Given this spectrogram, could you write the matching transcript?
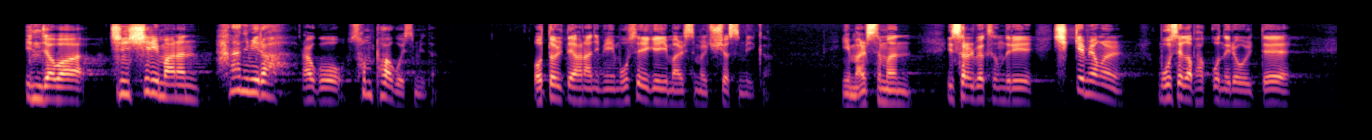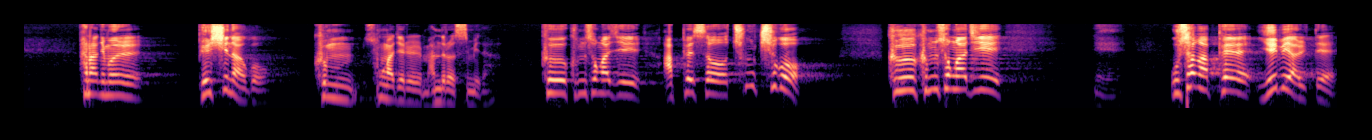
인자와 진실이 많은 하나님이라라고 선포하고 있습니다. 어떨 때 하나님이 모세에게 이 말씀을 주셨습니까? 이 말씀은 이스라엘 백성들이 십계명을 모세가 받고 내려올 때 하나님을 배신하고 금 송아지를 만들었습니다. 그 금송아지 앞에서 춤추고 그 금송아지 예, 우상 앞에 예배할 때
